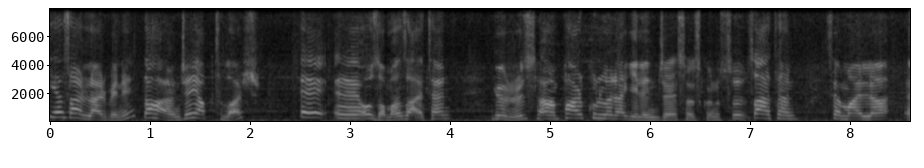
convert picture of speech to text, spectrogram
yazarlar beni. Daha önce yaptılar. E, e, o zaman zaten görürüz. Ha, parkurlara gelince söz konusu zaten Sema'yla e,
